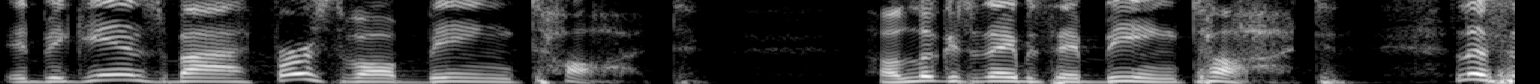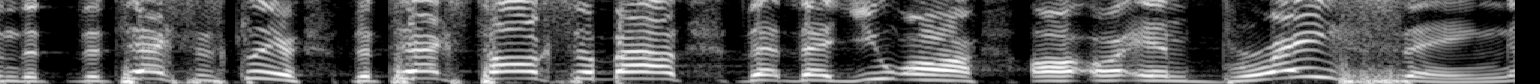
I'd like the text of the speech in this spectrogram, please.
It begins by, first of all, being taught. I'll look at your neighbor and say, being taught. Listen, the, the text is clear. The text talks about that, that you are, are, are embracing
